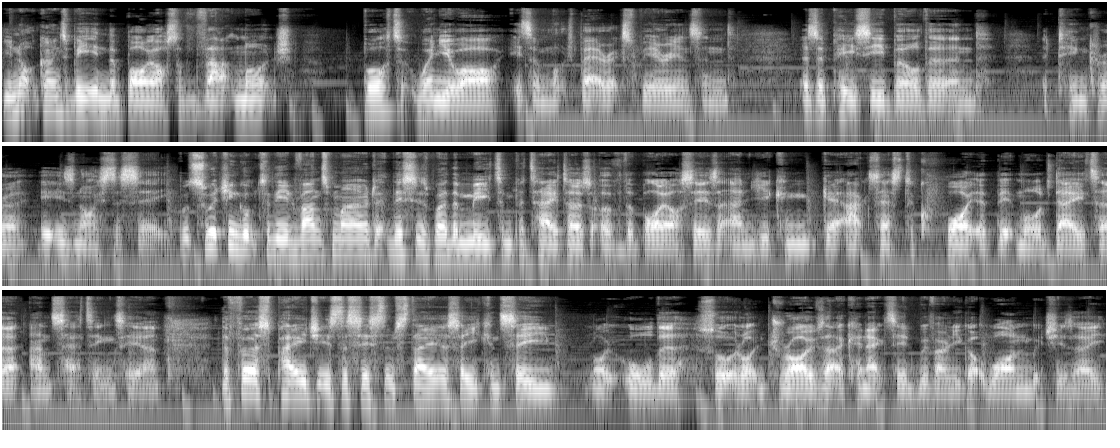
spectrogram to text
You're not going to be in the BIOS that much, but when you are, it's a much better experience and as a PC builder and a tinkerer, it is nice to see. But switching up to the advanced mode, this is where the meat and potatoes of the BIOS is and you can get access to quite a bit more data and settings here. The first page is the system status, so you can see like all the sort of like drives that are connected. We've only got one, which is a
